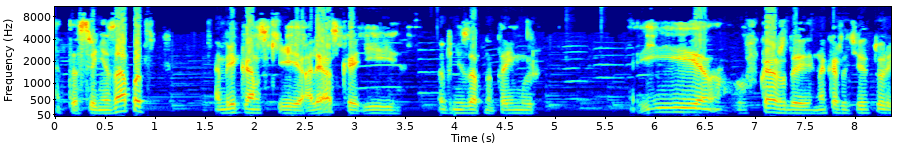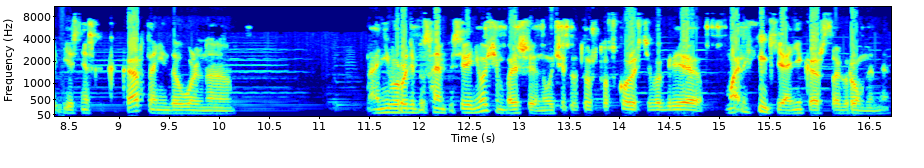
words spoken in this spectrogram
Это Средний Запад, американский Аляска и внезапно Таймыр. И в каждой, на каждой территории есть несколько карт, они довольно... Они вроде бы сами по себе не очень большие, но учитывая то, что скорости в игре маленькие, они кажутся огромными.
